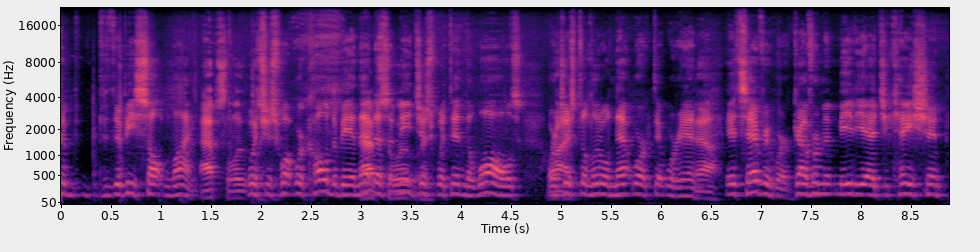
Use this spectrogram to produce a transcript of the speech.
to, to be salt and light. Absolutely. Which is what we're called to be. And that Absolutely. doesn't mean just within the walls or right. just a little network that we're in. Yeah. It's everywhere. Government, media, education,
